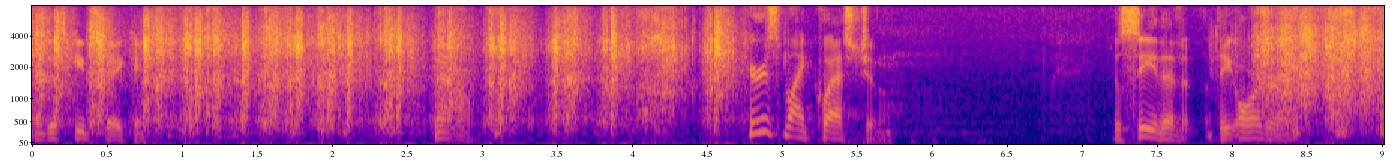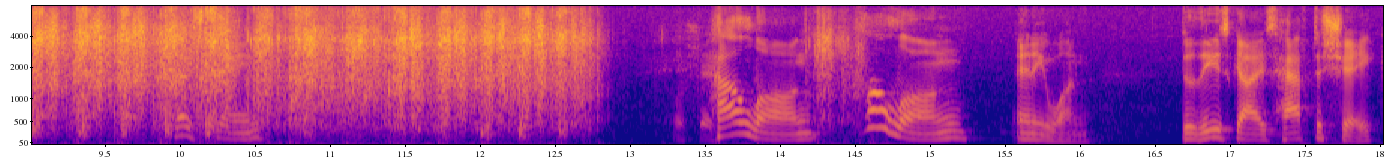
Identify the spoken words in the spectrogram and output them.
And just keep shaking. Now, here's my question. You'll see that the order has changed. How long, how long, anyone, do these guys have to shake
